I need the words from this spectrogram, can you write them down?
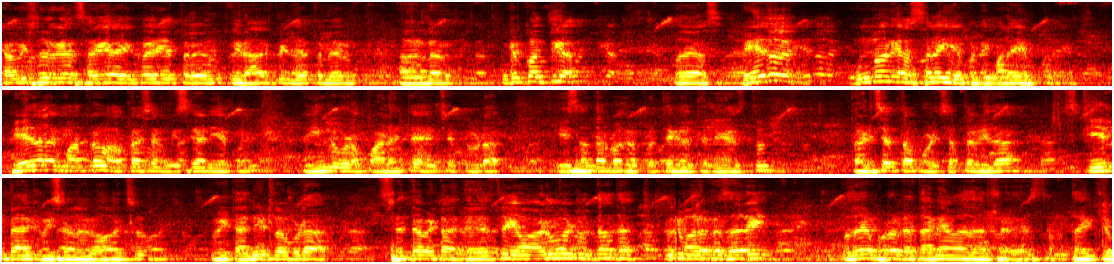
కమిషనర్ గారు సరిగా ఎంక్వైరీ చేస్తలేరు మీరు ఆర్పీలు చేస్తలేరు అని అన్నారు. ఇంకా కొద్దిగా పేదలకు ఉన్నోడికి అస్సలే చెప్పండి మళ్ళీ చెప్పండి. పేదలకు మాత్రం అవకాశం మిస్ కానీ చెప్పండి ఇల్లు కూడా పాడైతే ఆయన చెప్పి కూడా ఈ సందర్భంగా ప్రత్యేకంగా తెలియజేస్తూ తడి చెత్త పొడి చెత్త మీద స్టీల్ బ్యాంక్ విషయంలో కావచ్చు వీటన్నిటిలో కూడా శ్రద్ధ పెట్టాలని తెలియజేస్తూ ఏమో అడుగు అంటుందా? మరొకసారి హృదయపూర్వక ధన్యవాదాలు తెలియజేస్తాను థ్యాంక్ యూ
